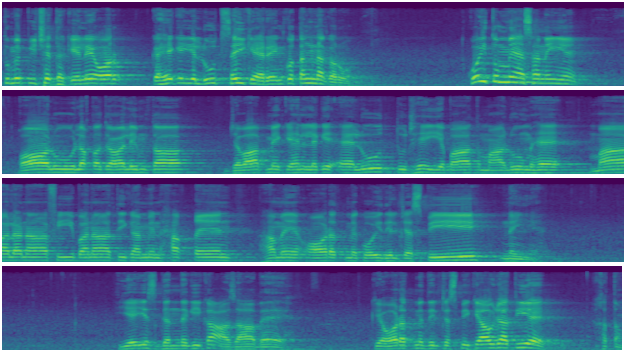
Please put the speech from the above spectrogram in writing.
تمہیں پیچھے دھکیلے اور کہے کہ یہ لوت صحیح کہہ رہے ہیں ان کو تنگ نہ کرو کوئی تم میں ایسا نہیں ہے لقد علمتا جواب میں کہنے لگے اے لوت تجھے یہ بات معلوم ہے مالنا فی بناتی کا من حقین ہمیں عورت میں کوئی دلچسپی نہیں ہے یہ اس گندگی کا عذاب ہے کہ عورت میں دلچسپی کیا ہو جاتی ہے ختم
